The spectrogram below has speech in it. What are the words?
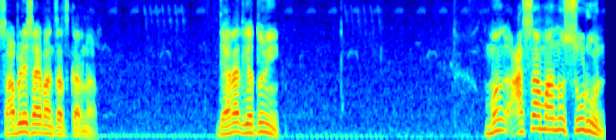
साबळे साहेबांचाच करणार. ध्यानात घ्या तुम्ही. मग असा माणूस सोडून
